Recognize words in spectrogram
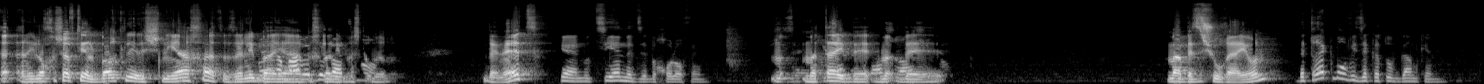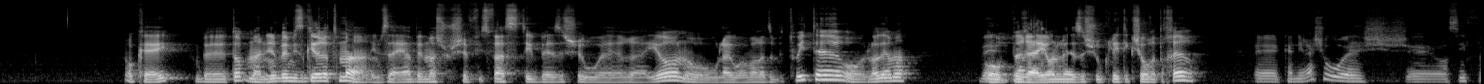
אני לא חשבתי על ברקלי לשנייה אחת, אז אין לי בעיה בכלל עם מה שאתה אומר. באמת? כן, הוא ציין את זה בכל אופן. מתי? מה, באיזשהו ראיון? בטרק מובי זה כתוב גם כן. אוקיי, טוב, מעניין במסגרת מה, אם זה היה במשהו שפספסתי באיזשהו אה, ראיון, או אולי הוא אמר את זה בטוויטר, או לא יודע מה, או בראיון לאיזשהו כלי תקשורת אחר. אה, כנראה שהוא אה, הוסיף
